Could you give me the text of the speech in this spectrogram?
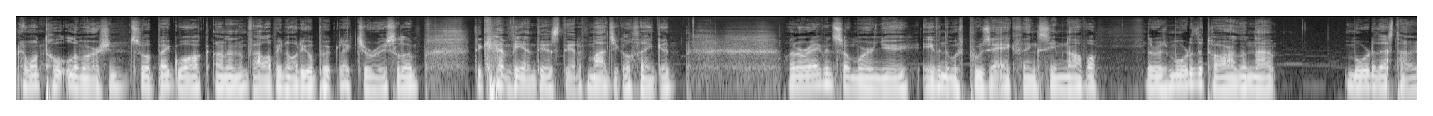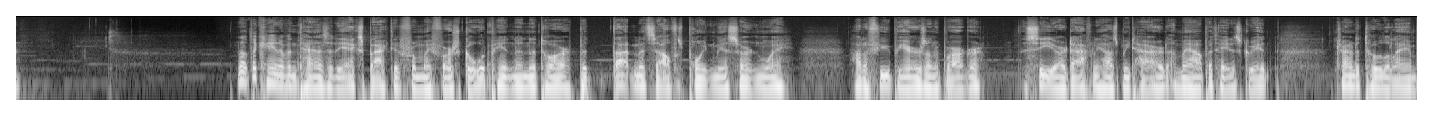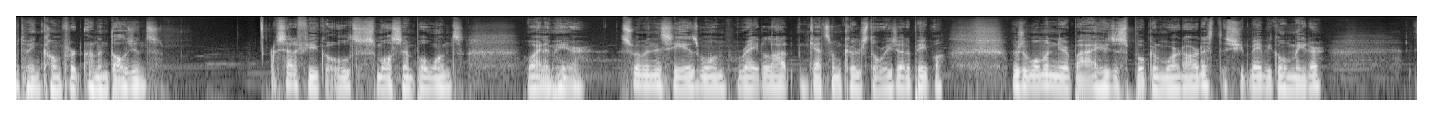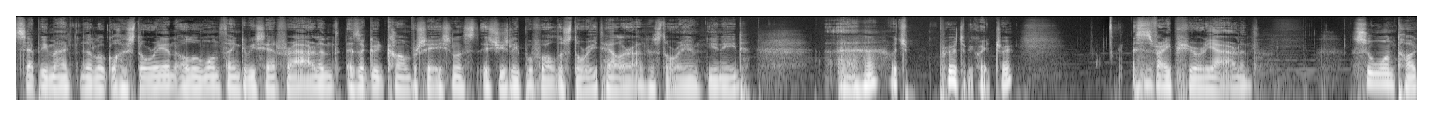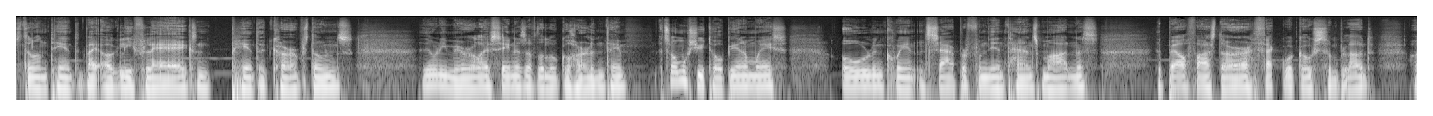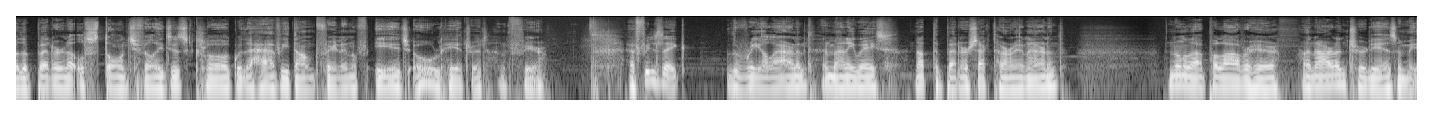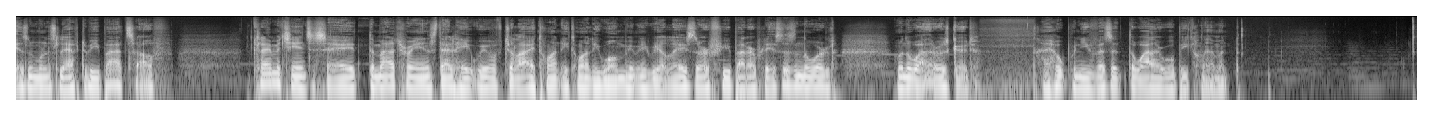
I want total immersion, so a big walk and an enveloping audiobook like Jerusalem to get me into a state of magical thinking. When arriving somewhere new, even the most prosaic things seem novel. There is more to the tower than that, more to this town. Not the kind of intensity I expected from my first go at painting in the tower, but that in itself was pointing me a certain way. Had a few beers and a burger. The air definitely has me tired, and my appetite is great. Trying to toe the line between comfort and indulgence. I've set a few goals, small simple ones, while I'm here, Swim in the sea is one, write a lot, and get some cool stories out of people. There's a woman nearby who's a spoken word artist. Should maybe go meet her. Zippy mentioned the local historian, although one thing to be said for Ireland is a good conversationalist is usually both all the storyteller and historian you need. Uh huh, which proved to be quite true. This is very purely Ireland. So untouched and untainted by ugly flags and painted curbstones. The only mural I've seen is of the local hurling team. It's almost utopian in ways, old and quaint and separate from the intense madness. The Belfast air, thick with ghosts and blood, or the bitter little staunch villages clogged with a heavy, damp feeling of age old hatred and fear. It feels like the real Ireland in many ways, not the bitter sectarian Ireland. None of that palaver here. And Ireland truly is amazing when it's left to be by itself. Climate change aside, the Mediterranean style heat wave of July 2021 made me realise there are a few better places in the world when the weather is good. I hope when you visit, the weather will be clement.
